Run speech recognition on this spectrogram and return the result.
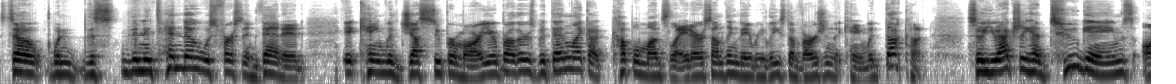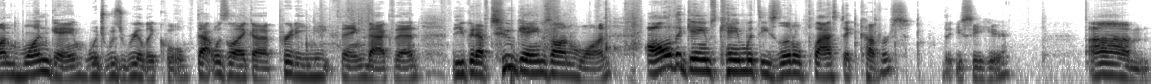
so when this the Nintendo was first invented, it came with just Super Mario Brothers, but then like a couple months later or something, they released a version that came with Duck Hunt. So you actually had two games on one game, which was really cool. That was like a pretty neat thing back then. You could have two games on one. All the games came with these little plastic covers that you see here. Um,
